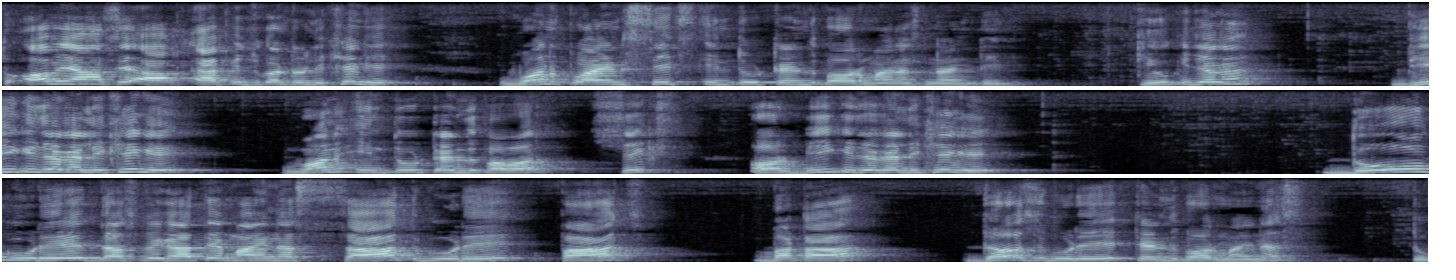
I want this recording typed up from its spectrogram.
तो अब यहाँ से आप एफ़ इजक्ल टू लिखेंगे 1.6 point six into ten power minus nineteen Q की जगह भी की जगह लिखेंगे one into ten power six और बी की जगह लिखेंगे, दो गुड़े दस पे घाते माइनस सात गुड़े पाँच बटा दस गुड़े टेन पावर माइनस टू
